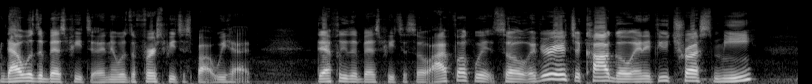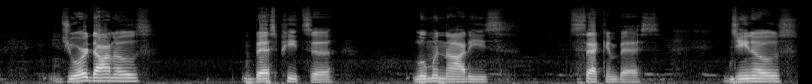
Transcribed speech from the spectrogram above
That was the best pizza, and it was the first pizza spot we had. Definitely the best pizza. So I fuck with. So if you're in Chicago and if you trust me, Giordano's best pizza, Luminati's second best, Gino's.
